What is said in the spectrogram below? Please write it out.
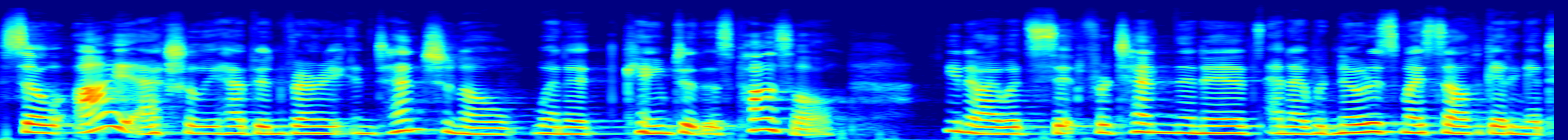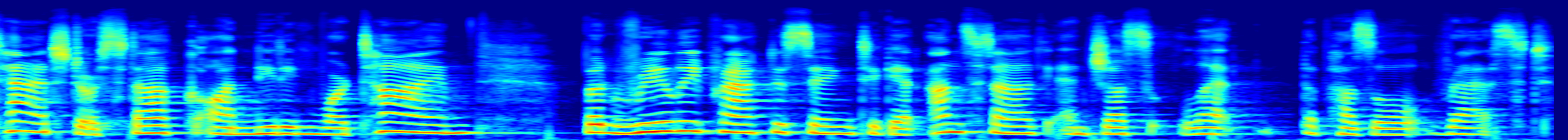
So I actually have been very intentional when it came to this puzzle. You know, I would sit for 10 minutes and I would notice myself getting attached or stuck on needing more time, but really practicing to get unstuck and just let the puzzle rest,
